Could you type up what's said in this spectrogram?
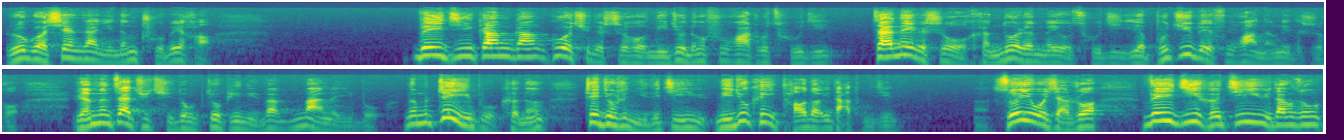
如果现在你能储备好，危机刚刚过去的时候，你就能孵化出雏鸡。在那个时候，很多人没有雏鸡，也不具备孵化能力的时候，人们再去启动，就比你慢慢了一步。那么这一步，可能这就是你的机遇，你就可以淘到一大桶金，啊！所以我想说，危机和机遇当中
